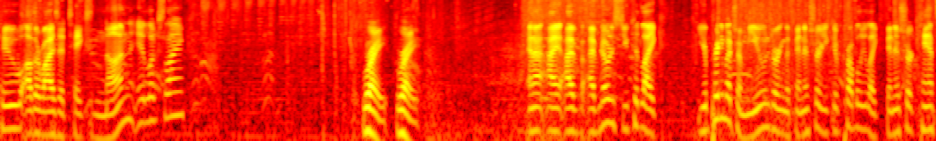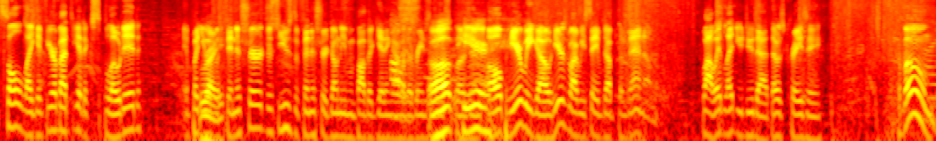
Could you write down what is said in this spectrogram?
two. Otherwise, it takes none. It looks like. Right. Right. And I, I, I've I've noticed you could like you're pretty much immune during the finisher. You could probably like finisher cancel. Like if you're about to get exploded, eh, but you have a finisher, just use the finisher. Don't even bother getting out of the Oh. range of Oh, the explosion. here. Oh, here we go. Here's why we saved up the venom. Wow, it let you do that. That was crazy. Kaboom! Nice.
